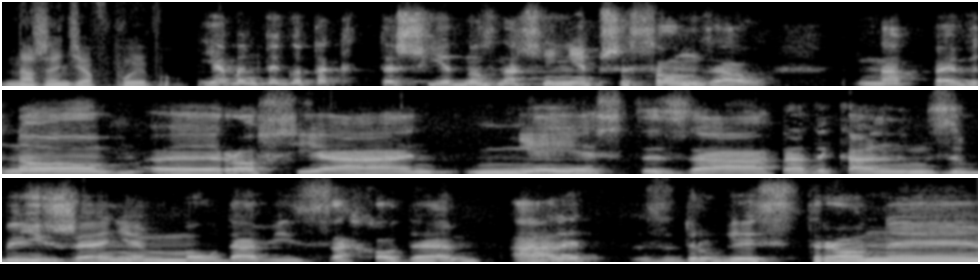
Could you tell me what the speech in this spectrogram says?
narzędzia wpływu? Ja bym tego tak też jednoznacznie nie przesądzał. Na pewno e, Rosja nie jest za radykalnym zbliżeniem Mołdawii z Zachodem, ale z drugiej strony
